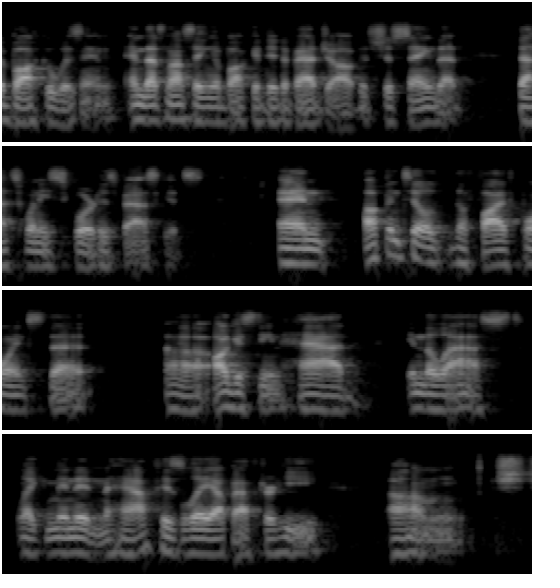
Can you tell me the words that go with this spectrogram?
Ibaka was in. And that's not saying Ibaka did a bad job. It's just saying that that's when he scored his baskets. And up until the five points that uh, Augustin had in the last like minute and a half, his layup after he um, sh-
